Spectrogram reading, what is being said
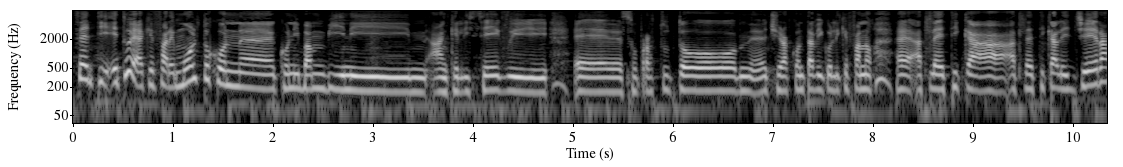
Senti, e tu hai a che fare molto con, eh, con i bambini, anche li segui, eh, soprattutto mh, ci raccontavi quelli che fanno eh, atletica, atletica leggera.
